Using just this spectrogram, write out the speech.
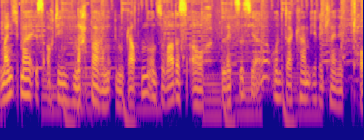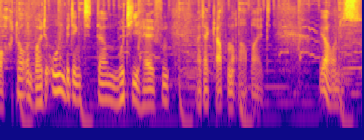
manchmal ist auch die Nachbarin im Garten und so war das auch letztes Jahr. Und da kam ihre kleine Tochter und wollte unbedingt der Mutti helfen bei der Gartenarbeit. Ja, und das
